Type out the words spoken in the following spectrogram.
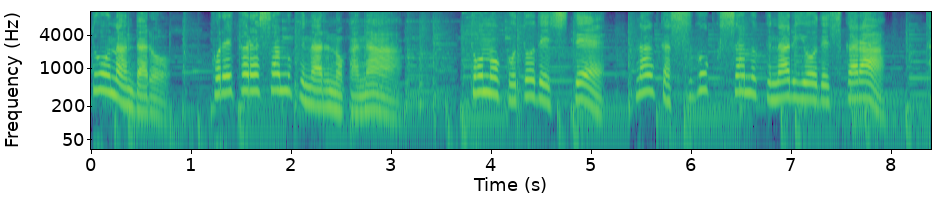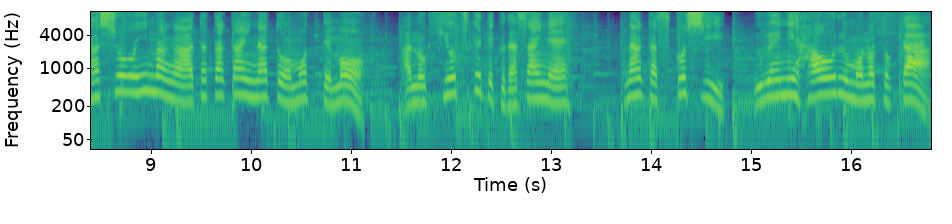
どうなんだろう？これから寒くなるのかな？とのことでしてなんかすごく寒くなるようですから多少今が暖かいなと思ってもあの気をつけてくださいね。なんか少し上に羽織るものとか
